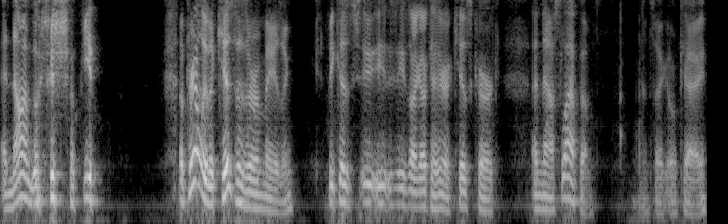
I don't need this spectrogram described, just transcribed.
And now I'm going to show you. Apparently, the kisses are amazing because he's like, okay, here, kiss Kirk, and now slap him. It's like, okay.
